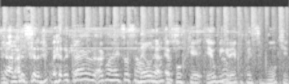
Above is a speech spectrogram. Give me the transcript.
A gente- Caralho, selo de merda, cara. É, era uma rede social. Não, cara, é muitas- porque eu migrei pro Facebook.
